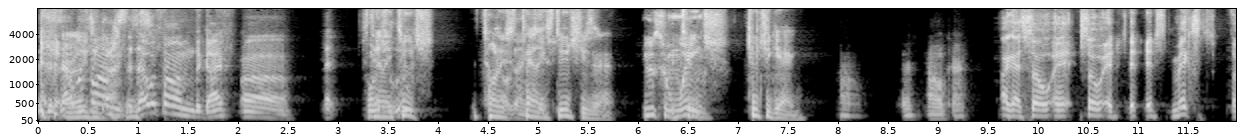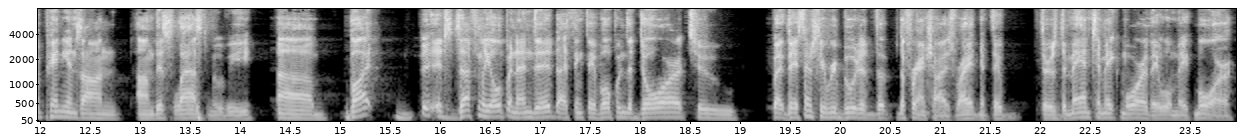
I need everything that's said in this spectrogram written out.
Is that Early with um? Is that with um the guy uh that Tony Stanley Tucci. Tony, Oh, Stanley Stanley Tucci. Tucci's in it. He was from The Wings. Tucci, Tucci gang. Oh, okay. oh, okay. All All right, guys. So, it, so it, it, it's mixed opinions on on this last movie, um, but it's definitely open ended. I think they've opened the door to, but they essentially rebooted the the franchise, right? And if they there's demand to make more, they will make more.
